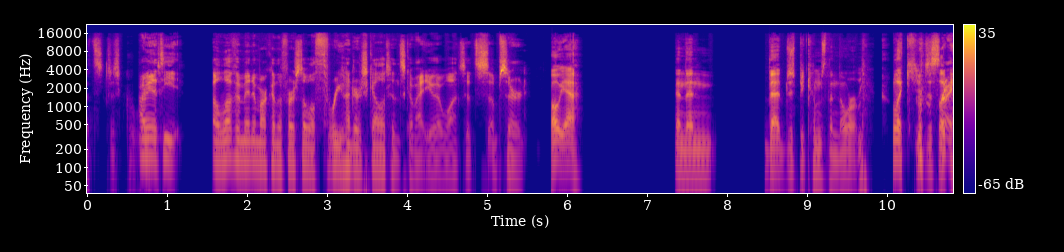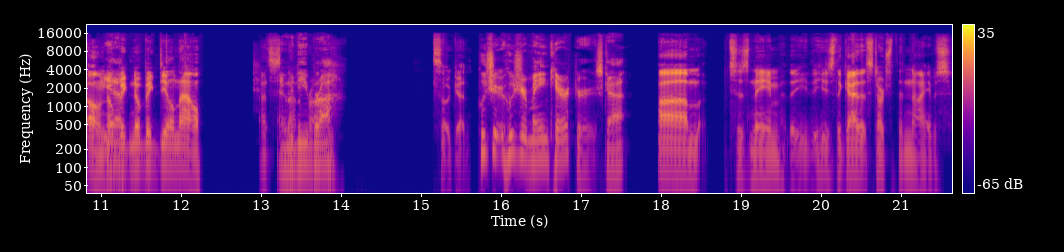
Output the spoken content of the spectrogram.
It's just great. I mean, at the 11 minute mark on the first level, 300 skeletons come at you at once. It's absurd. oh yeah, and then that just becomes the norm. like you're just like, Right, oh, no yeah. big, no big deal now. That's MD, brah. So good. Who's your Who's your main character, Scott? Um, what's his name? He's the guy that starts with the knives.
